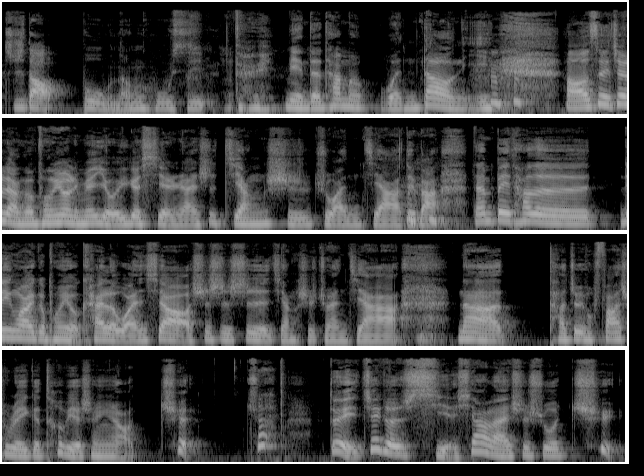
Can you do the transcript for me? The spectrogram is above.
知道不能呼吸。对，免得他们闻到你。好，所以这两个朋友里面有一个显然是僵尸专家，对吧？但被他的另外一个朋友开了玩笑，事实是僵尸专家，那他就发出了一个特别声音啊，去去。对，这个写下来是说去，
